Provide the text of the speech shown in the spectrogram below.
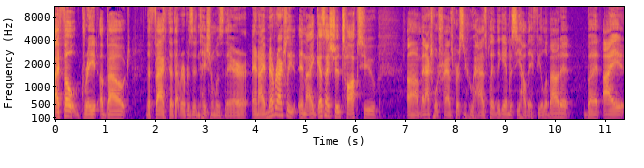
i felt great about the fact that that representation was there and i've never actually and i guess i should talk to um, an actual trans person who has played the game to see how they feel about it but I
